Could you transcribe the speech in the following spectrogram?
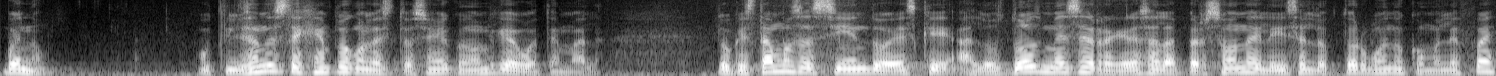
Bueno, utilizando este ejemplo con la situación económica de Guatemala, lo que estamos haciendo es que a los dos meses regresa la persona y le dice al doctor, bueno, ¿cómo le fue?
